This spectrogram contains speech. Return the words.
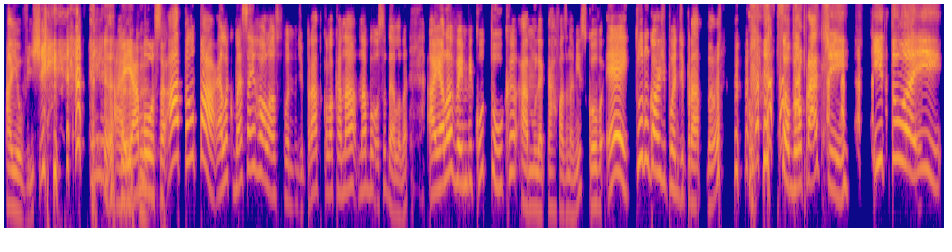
Aí eu, vixe. Aí a moça, ah, então tá. Ela começa a enrolar os panos de prato, colocar na, na bolsa dela, né? Aí ela vem, me cutuca, a mulher que tava fazendo a minha escova. Ei, tu não gosta de pano de prato, não? Sobrou pra ti. E tu aí?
